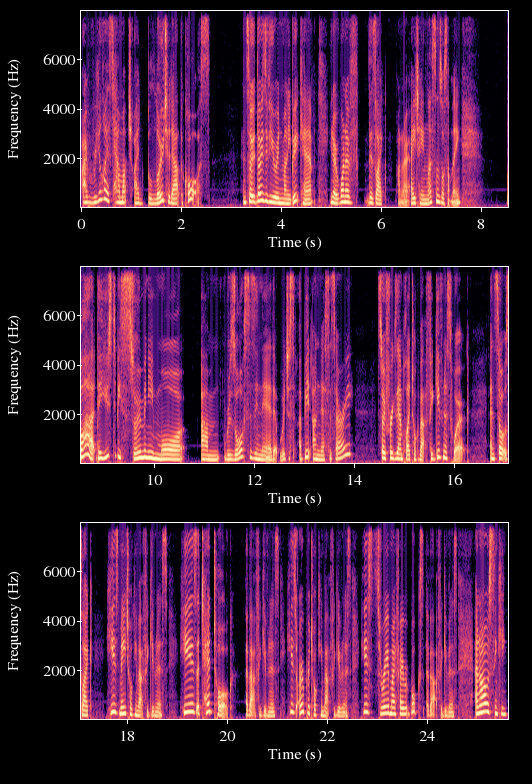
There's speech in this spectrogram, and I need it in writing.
I realized how much I'd bloated out the course. And so those of you in Money Bootcamp, you know, one of there's like, I don't know, 18 lessons or something. But there used to be so many more um, resources in there that were just a bit unnecessary. So, for example, I talk about forgiveness work. And so it was like, here's me talking about forgiveness. Here's a TED talk about forgiveness. Here's Oprah talking about forgiveness. Here's three of my favorite books about forgiveness. And I was thinking,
